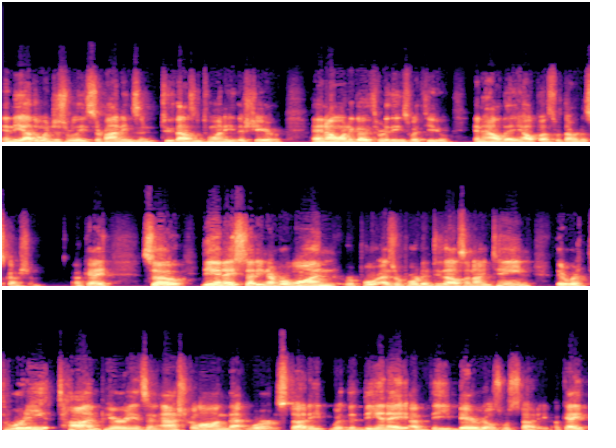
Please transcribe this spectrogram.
and the other one just released their findings in 2020 this year. And I want to go through these with you and how they help us with our discussion. Okay, so DNA study number one, report as reported in 2019, there were three time periods in Ashkelon that were studied, with the DNA of the burials was studied. Okay,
